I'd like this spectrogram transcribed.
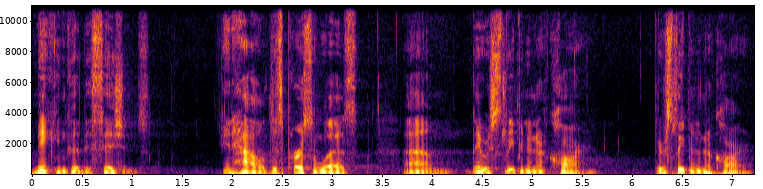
making good decisions. and how this person was, um, they were sleeping in their car. They were sleeping in their car.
